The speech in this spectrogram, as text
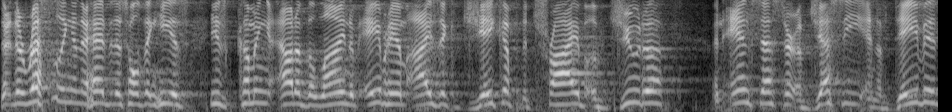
They're, they're wrestling in their head with this whole thing. He is, he is coming out of the line of Abraham, Isaac, Jacob, the tribe of Judah, an ancestor of Jesse and of David.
